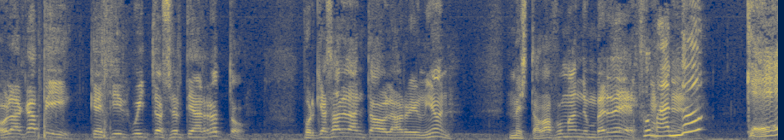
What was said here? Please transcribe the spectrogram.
Hola, Capi. ¿Qué circuito se te ha roto? ¿Por qué has adelantado la reunión? Me estaba fumando un verde. ¿Fumando? ¿Qué?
